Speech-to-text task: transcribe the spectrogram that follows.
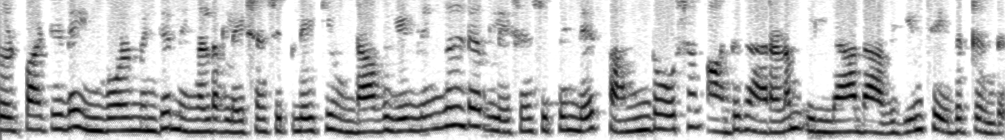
തേർഡ് പാർട്ടിയുടെ ഇൻവോൾവ്മെന്റ് നിങ്ങളുടെ റിലേഷൻഷിപ്പിലേക്ക് ഉണ്ടാവുകയും നിങ്ങളുടെ റിലേഷൻഷിപ്പിന്റെ സന്തോഷം അത് കാരണം ഇല്ലാതാവുകയും ചെയ്തിട്ടുണ്ട്.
